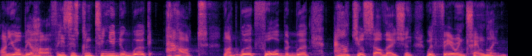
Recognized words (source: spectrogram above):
on your behalf, he says, continue to work out, not work for, but work out your salvation with fear and trembling,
